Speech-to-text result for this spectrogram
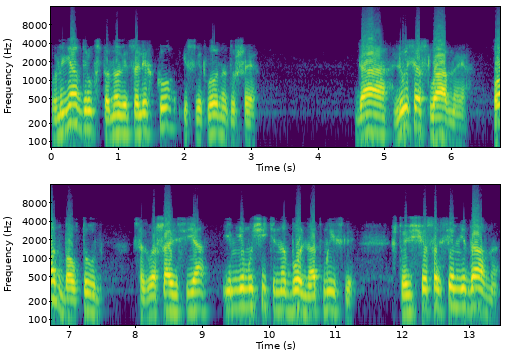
У меня вдруг становится легко и светло на душе. Да, Люся славная, он болтун, соглашаюсь я, и мне мучительно больно от мысли, что еще совсем недавно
